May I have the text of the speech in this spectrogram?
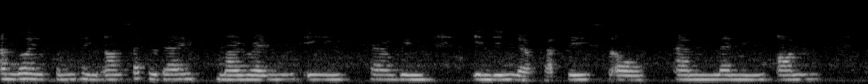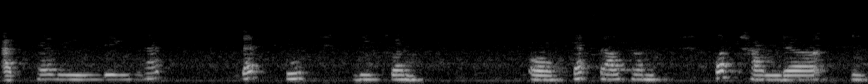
I'm going something on Saturday. My friend is having a dinner party, so I'm planning on attending that. That's could fun. Oh, that sounds fun. What time does it?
